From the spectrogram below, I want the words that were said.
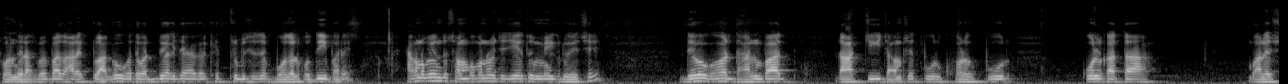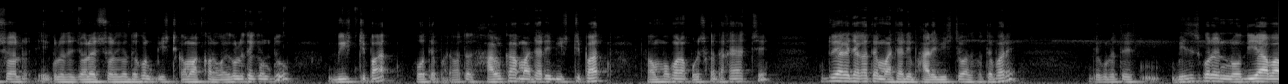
সন্ধ্যের আশপাশ বা আর একটু আগেও হতে পারে দু এক জায়গার ক্ষেত্র বিশেষে বদল হতেই পারে। এখনও পর্যন্ত সম্ভাবনা রয়েছে যেহেতু মেঘ রয়েছে। দেওঘর, ধানবাদ, রাঁচি, জামশেদপুর, খড়গপুর, কলকাতা, বালেশ্বর, এগুলোতে জলেশ্বর, এগুলো দেখুন, বৃষ্টি নগর, এগুলোতে কিন্তু বৃষ্টিপাত হতে পারে। অর্থাৎ হালকা মাঝারি বৃষ্টিপাত সম্ভাবনা পরিষ্কার দেখা যাচ্ছে। দু এক জায়গাতে মাঝারি ভারী বৃষ্টিপাত হতে পারে, যেগুলোতে বিশেষ করে নদিয়া বা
